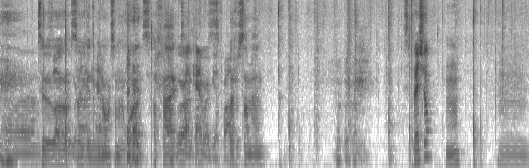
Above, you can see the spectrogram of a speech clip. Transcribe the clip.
Uh, to uh, so you can be normal summon once. Effect. We're on camera, it'd be a problem. Special summon. Special? hmm Hmm.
